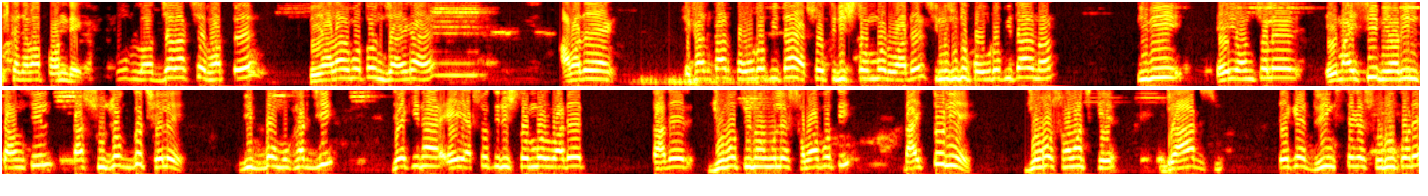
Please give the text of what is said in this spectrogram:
इसका जवाब कौन देगा খুব লজ্জা লাগছে ভাবতে বেহালার মতন জায়গায় আমাদের এখানকার পৌরপিতা একশো তিরিশ নম্বর ওয়ার্ডের তিনি শুধু পৌরপিতা নন তিনি এই অঞ্চলের এমআইসি মেয়রিন কাউন্সিল, তার সুযোগ্য ছেলে দিব্য মুখার্জি, যে কিনা এই একশো তিরিশ নম্বর ওয়ার্ডের তাদের যুব তৃণমূলের সভাপতি, দায়িত্ব নিয়ে যুব সমাজকে ড্রাগস থেকে ড্রিঙ্কস থেকে শুরু করে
